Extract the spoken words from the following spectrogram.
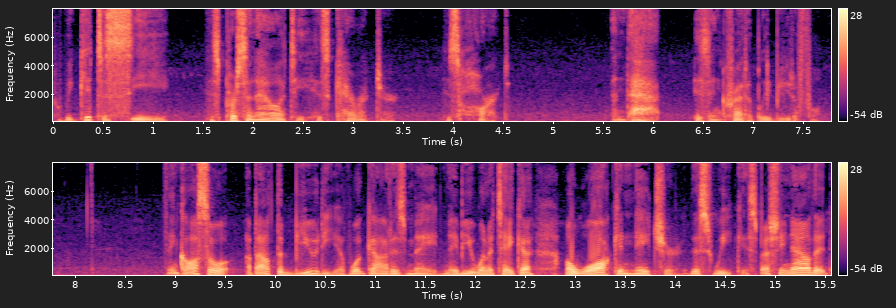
but we get to see his personality, his character, his heart. And that is incredibly beautiful. Think also about the beauty of what God has made. Maybe you want to take a, a walk in nature this week, especially now that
